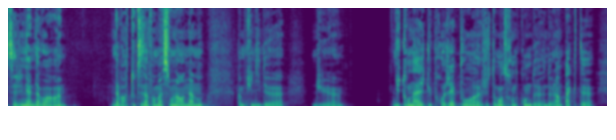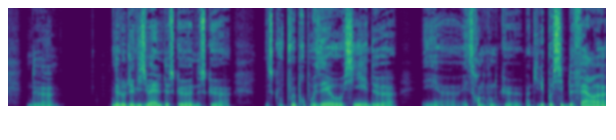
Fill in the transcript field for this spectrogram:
C'est génial d'avoir euh, d'avoir toutes ces informations là en amont, comme tu dis de euh, du euh, du tournage du projet pour justement se rendre compte de, de l'impact de de l'audiovisuel, de ce que de ce que de ce que vous pouvez proposer aussi et de et, euh, et se rendre compte que ben, qu'il est possible de faire euh,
